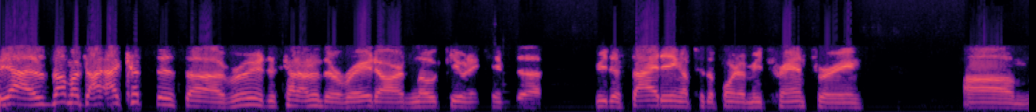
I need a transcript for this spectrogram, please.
yeah. There's not much. I, I kept this uh, really just kind of under the radar and low key when it came to me deciding up to the point of me transferring. Um,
